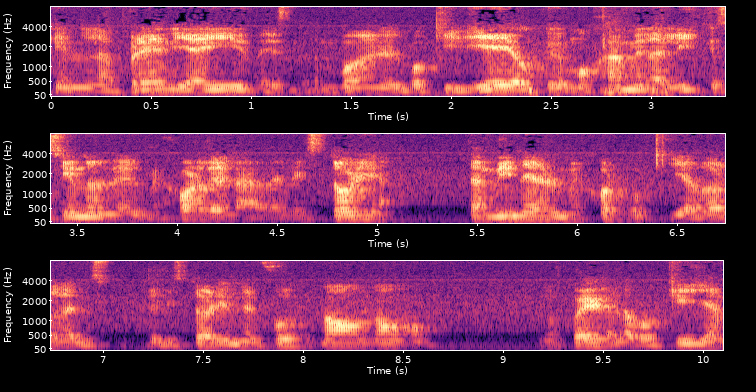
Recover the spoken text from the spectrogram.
que en la previa ahí, en el boquilleo, que Mohamed Ali, que siendo el mejor de la, de la historia, también era el mejor boquillador de la, historia en el fútbol. No, no, no juega la boquilla.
